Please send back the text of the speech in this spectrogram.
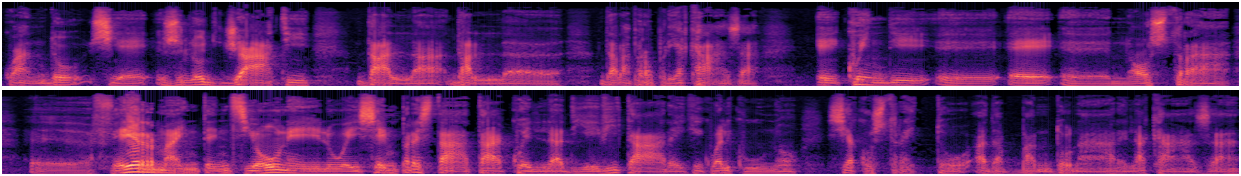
quando si è sloggiati dalla, dal, dalla propria casa e quindi eh, è eh, nostra eh, ferma intenzione, e lo è sempre stata, quella di evitare che qualcuno sia costretto ad abbandonare la casa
